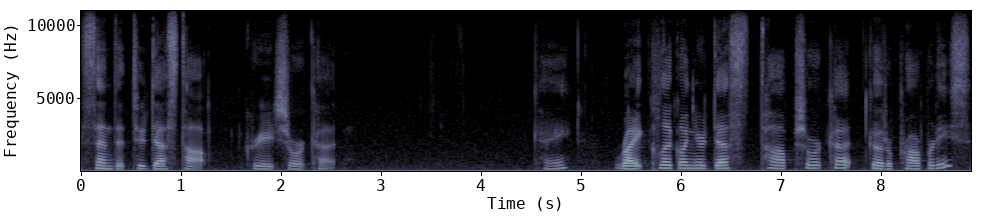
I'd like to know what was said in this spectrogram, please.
send it to desktop. Create shortcut. Okay. Right click on your desktop shortcut, go to properties,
